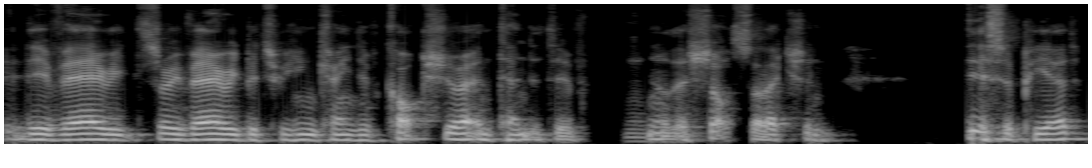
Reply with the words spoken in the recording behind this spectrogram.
they varied, sorry, varied between kind of cocksure and tentative. Mm. You know, their shot selection disappeared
